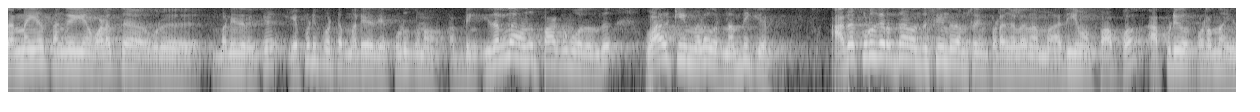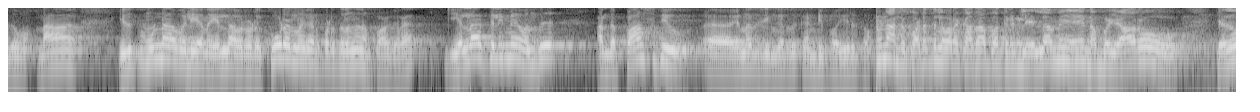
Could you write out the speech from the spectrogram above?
தன்னையும் தங்கையும் வளர்த்த ஒரு மனிதருக்கு எப்படிப்பட்ட மரியாதையை கொடுக்கணும் அப்படிங்க இதெல்லாம் வந்து பார்க்கும்போது வந்து வாழ்க்கை மேலே ஒரு நம்பிக்கை இருக்குது அதை கொடுக்கறது தான் வந்து சீனராம் சிங் படங்களை நம்ம அதிகமாக பார்ப்போம். அப்படி ஒரு படம் தான் இதுவும். நான் இதுக்கு முன்னே வெளியான எல்லா அவரோட கூடல் நகர் படத்துலேருந்து நான் பார்க்குறேன். எல்லாத்துலேயுமே வந்து அந்த பாசிட்டிவ் எனர்ஜிங்கிறது கண்டிப்பாக இருக்கும். இன்னொன்று அந்த படத்தில் வர கதாபாத்திரங்கள் எல்லாமே நம்ம யாரோ ஏதோ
